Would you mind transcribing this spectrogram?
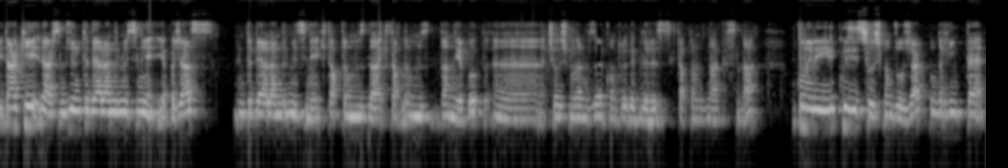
bir dahaki dersimizde ünite değerlendirmesini yapacağız. Ünite değerlendirmesini kitaplarımızda, kitaplarımızdan yapıp e, çalışmalarımızı kontrol edebiliriz kitaplarımızın arkasında. Bu konuyla ilgili quiz çalışmamız olacak. Bunu da linkte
